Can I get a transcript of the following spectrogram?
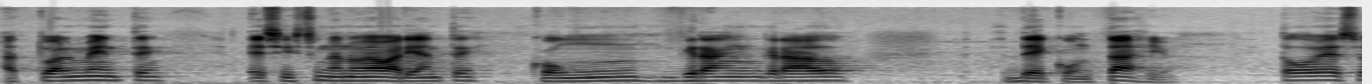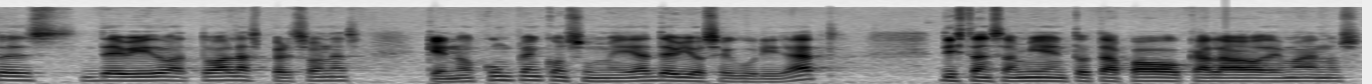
Actualmente existe una nueva variante con un gran grado de contagio. Todo eso es debido a todas las personas que no cumplen con sus medidas de bioseguridad, distanciamiento, tapaboca, lavado de manos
